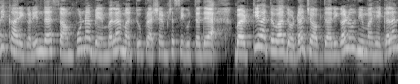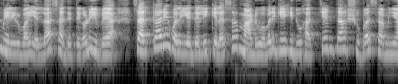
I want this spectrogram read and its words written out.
ಮೇಲಾಧಿಕಾರಿಗಳಿಂದ ಸಂಪೂರ್ಣ ಬೆಂಬಲ ಮತ್ತು ಪ್ರಶಂಸೆ ಸಿಗುತ್ತದೆ. ಬಡ್ತಿ ಅಥವಾ ದೊಡ್ಡ ಜವಾಬ್ದಾರಿಗಳು ನಿಮ್ಮ ಹೆಗಲ ಮೇಲಿರುವ ಎಲ್ಲ ಸಾಧ್ಯತೆಗಳು ಇವೆ. ಸರ್ಕಾರಿ ವಲಯದಲ್ಲಿ ಕೆಲಸ ಮಾಡುವವರಿಗೆ ಇದು ಅತ್ಯಂತ ಶುಭ ಸಮಯ.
